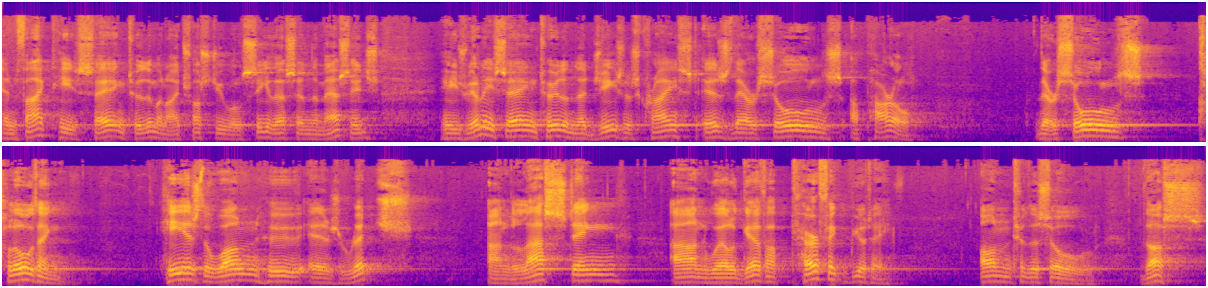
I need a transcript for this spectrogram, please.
In fact, He's saying to them, and I trust you will see this in the message, He's really saying to them that Jesus Christ is their soul's apparel, their soul's clothing. He is the one who is rich and lasting and will give a perfect beauty unto the soul. Thus,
